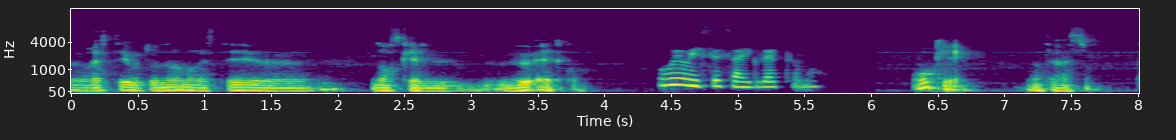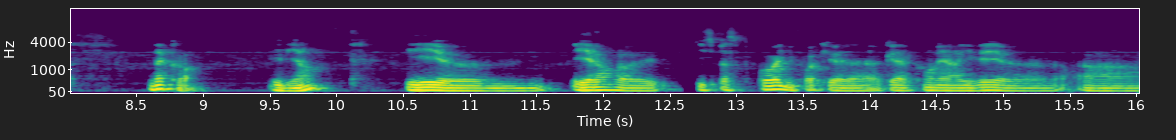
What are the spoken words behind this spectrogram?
euh, rester autonome, rester euh, dans ce qu'elle veut être, quoi. oui, oui, c'est ça exactement. Ok, intéressant. D'accord. Eh bien. Et, et alors, il se passe quoi une fois qu'on est arrivé à,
